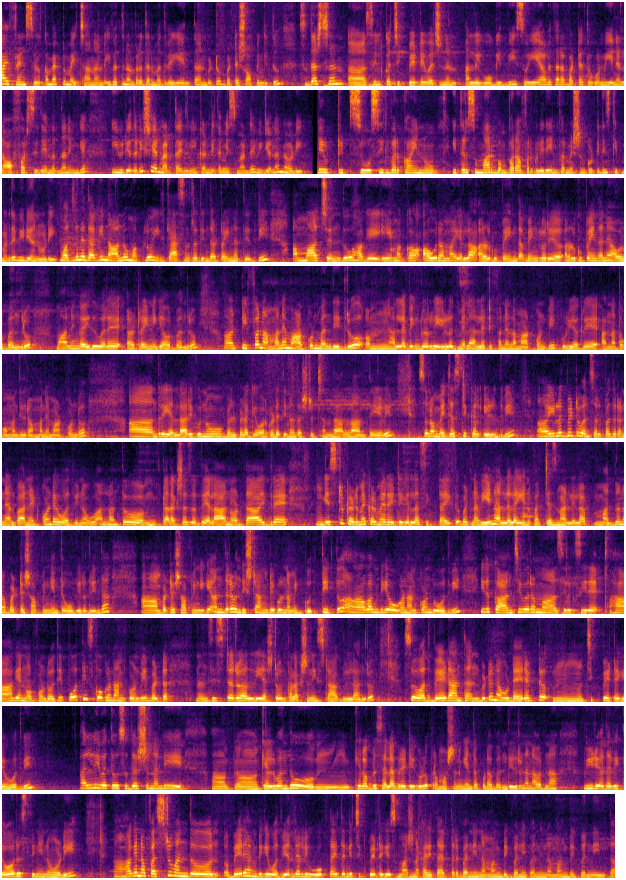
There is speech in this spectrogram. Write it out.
Hi friends welcome back to my channel ಇವತ್ತು ನನ್ನ brother ಮದುವೆಗೆ ಅಂತ ಅಂದ್ಬಿಟ್ಟು ಬಟ್ಟೆ ಶಾಪಿಂಗ್ ಇತ್ತು. ಸುದರ್ಶನ್ ಸಿಲ್ಕ್ ಚಿಕ್ಕಪೇಟೆ ಒರಿಜಿನಲ್ ಅಲ್ಲಿಗೆ ಹೋಗಿದ್ವಿ. ಸೊ ಯಾವ ಥರ ಬಟ್ಟೆ ತೊಗೊಂಡ್ವಿ, ಏನೆಲ್ಲ ಆಫರ್ಸ್ ಇದೆ ಅನ್ನೋದನ್ನ ನಿಮಗೆ ಈ ವಿಡಿಯೋದಲ್ಲಿ ಶೇರ್ ಮಾಡ್ತಾ ಇದ್ದೀನಿ. ಖಂಡಿತ ಮಿಸ್ ಮಾಡದೆ ವಿಡಿಯೋನ ನೋಡಿ. ಟ್ರಿಪ್ಸು ಸಿಲ್ವರ್ ಕಾಯಿನು ಈ ಥರ ಸುಮಾರು ಬಂಪರ್ ಆಫರ್ಗಳಿದೆ ಇನ್ಫಾರ್ಮೇಷನ್ ಕೊಟ್ಟಿದ್ದೀನಿ. ಸ್ಕಿಪ್ ಮಾಡಿದೆ ವಿಡಿಯೋ ನೋಡಿ. ಮೊದಲನೇದಾಗಿ ನಾನು ಮಕ್ಕಳು ಇಲ್ಲಿ ಕ್ಯಾಸಂದ್ರದಿಂದ ಟ್ರೈನ್ ಹತ್ತಿದ್ವಿ. ಅಮ್ಮ, ಚಂದು, ಹಾಗೆ ಹೇಮಕ್ಕ, ಅವರಮ್ಮ ಎಲ್ಲ ಅರಳುಗುಪ್ಪೆಯಿಂದ, ಬೆಂಗಳೂರು ಅರಳುಗುಪ್ಪೆಯಿಂದನೇ ಅವರು ಬಂದರು. ಮಾರ್ನಿಂಗ್ ಐದೂವರೆ ಟ್ರೈನಿಗೆ ಅವ್ರು ಬಂದರು. ಟಿಫನ್ ಅಮ್ಮನೇ ಮಾಡ್ಕೊಂಡು ಬಂದಿದ್ದರು ಅಲ್ಲೇ ಬೆಂಗಳೂರಲ್ಲಿ ಇಳಿದ್ಮೇಲೆ ಅಲ್ಲೇ ಟಿಫನ್ ಎಲ್ಲ ಮಾಡ್ಕೊಂಡ್ವಿ. ಪುಳಿಯೋಗರೆ ಅನ್ನ ತೊಗೊಂಬಂದಿದ್ರು ಅಮ್ಮನೇ ಮಾಡಿಕೊಂಡು. ಅಂದರೆ ಎಲ್ಲರಿಗೂ ಬೆಳ, ಬೆಳಗ್ಗೆ ಹೊರಗಡೆ ತಿನ್ನೋದಷ್ಟು ಚೆಂದ ಅಲ್ಲ ಅಂತ ಹೇಳಿ. ಸೊ, ನಾವು ಮೆಜೆಸ್ಟಿಕಲ್ಲಿ ಇಳಿದ್ವಿ. ಇಳಿದ್ಬಿಟ್ಟು ಒಂದು ಸ್ವಲ್ಪ ದೂರನೇ ಅಲ್ವಾ ನೆಡ್ಕೊಂಡೇ ಹೋದ್ವಿ ನಾವು. ಅಲ್ಲಂತೂ ಕಲೆಕ್ಷನ್ಸ್ ಅಂತೂ ಎಲ್ಲ ನೋಡ್ತಾ ಇದ್ದರೆ ಎಷ್ಟು ಕಡಿಮೆ ಕಡಿಮೆ ರೇಟಿಗೆಲ್ಲ ಸಿಗ್ತಾ ಇತ್ತು. ಬಟ್ ನಾವೇನು ಅಲ್ಲೆಲ್ಲ ಏನು ಪರ್ಚೇಸ್ ಮಾಡಲಿಲ್ಲ. ಮೊದಲು ನಾವು ಬಟ್ಟೆ ಶಾಪಿಂಗ್ ಅಂತ ಹೋಗಿರೋದ್ರಿಂದ ಬಟ್ಟೆ ಶಾಪಿಂಗಿಗೆ ಅಂದರೆ ಒಂದಿಷ್ಟು ಅಂಗಡಿಗಳು ನಮಗೆ ಗೊತ್ತಿತ್ತು. ಆ ಅಂಗಡಿಗೆ ಹೋಗೋಣ ಅಂದ್ಕೊಂಡು ಹೋದ್ವಿ. ಇದು ಕಾಂಚೀವರಂ ಸಿಲ್ಕ್ ಸೀರೆ, ಹಾಗೆ ನೋಡ್ಕೊಂಡು ಹೋದ್ವಿ. ಪೋತಿಸ್ಕೋಗೋಣ ಹೋಗೋಣ ಅಂದ್ಕೊಂಡ್ವಿ ಬಟ್ ನನ್ನ ಸಿಸ್ಟರು ಅಲ್ಲಿ ಅಷ್ಟೊಂದು ಕಲೆಕ್ಷನ್ ಇಷ್ಟ ಆಗಲಿಲ್ಲ ಅಂದರು. ಸೊ ಅದು ಬೇಡ ಅಂತ ಅಂದ್ಬಿಟ್ಟು ನಾವು ಡೈರೆಕ್ಟ್ ಚಿಕ್ಕಪೇಟೆಗೆ ಹೋದ್ವಿ. ಅಲ್ಲಿ ಇವತ್ತು ಸುದರ್ಶನಲ್ಲಿ ಕೆಲವೊಂದು ಕೆಲವೊಬ್ಬರು ಸೆಲೆಬ್ರಿಟಿಗಳು ಪ್ರಮೋಷನ್ಗೆ ಅಂತ ಕೂಡ ಬಂದಿದ್ದರು ನಾನು ಅವ್ರನ್ನ ವೀಡಿಯೋದಲ್ಲಿ ತೋರಿಸ್ತೀನಿ ನೋಡಿ. ಹಾಗೆ ನಾವು ಫಸ್ಟು ಒಂದು ಬೇರೆ ಅಂಗಡಿಗೆ ಹೋದ್ವಿ. ಅಂದರೆ ಅಲ್ಲಿ ಹೋಗ್ತಾ ಇದ್ದಂಗೆ ಚಿಕ್ಕಪೇಟೆಗೆ ಸುಮಾರು ಜನ ಕರಿತಾ ಇರ್ತಾರೆ. ಬನ್ನಿ, ನಮ್ಮ ಅಂಗಡಿಗೆ ಬನ್ನಿ ಬನ್ನಿ, ನಮ್ಮ ಅಂಗಡಿಗೆ ಬನ್ನಿ ಅಂತ.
